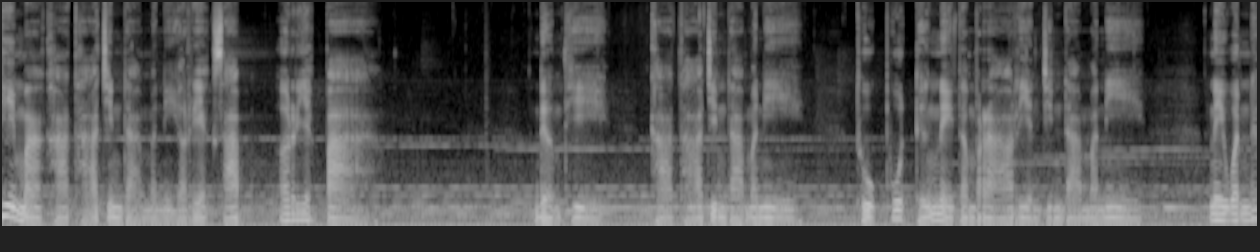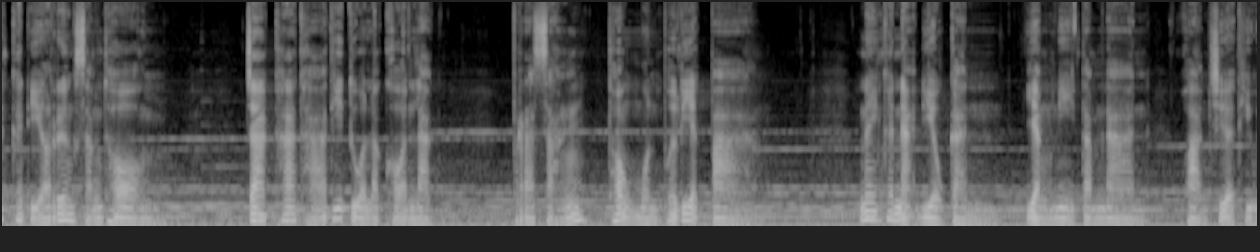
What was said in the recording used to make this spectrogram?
ที่มาคาถาจินดามณีเรียกทรัพย์ เรียกป่า เดิมทีคาถาจินดามณีถูกพูดถึงในตำราเรียนจินดามณี ในวรรณคดีเรื่องสังทอง จากคาถาที่ตัวละครหลัก พระสังท่องมนเพื่อเรียกป่า ในขณะเดียวกันยังมีตำนานความเชื่อที่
